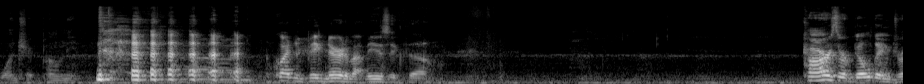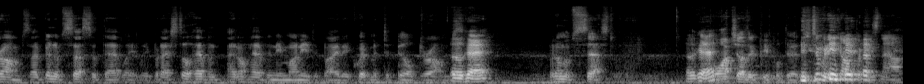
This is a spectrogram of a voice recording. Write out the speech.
One trick pony. Uh, I'm quite a big nerd about music, though. Cars are building drums. I've been obsessed with that lately, but I still haven't. I don't have any money to buy the equipment to build drums. okay. But I'm obsessed with it. I Okay. watch other people do it. There's too many companies now.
